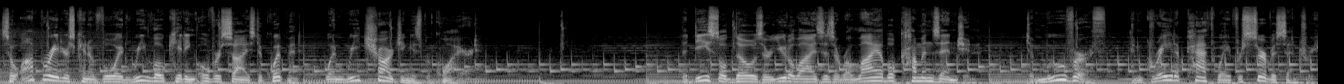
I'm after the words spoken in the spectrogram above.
so operators can avoid relocating oversized equipment when recharging is required. The diesel dozer utilizes a reliable Cummins engine to move earth and grade a pathway for service entry.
